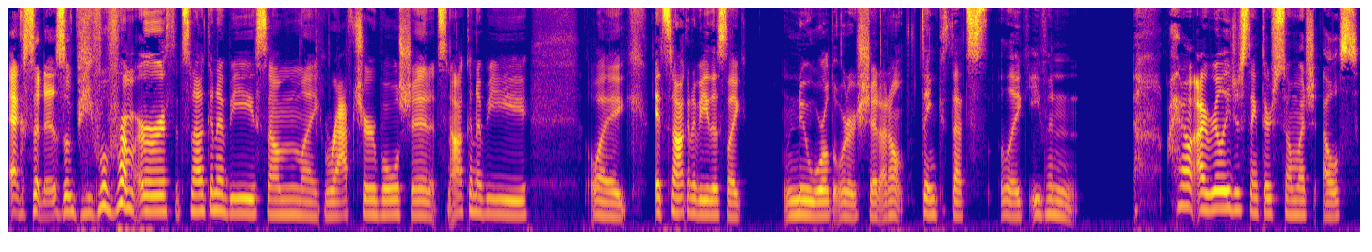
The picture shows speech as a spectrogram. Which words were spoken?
exodus of people from Earth. It's not gonna be some like rapture bullshit. It's not gonna be like, it's not gonna be this like new world order shit. I don't think that's like even I don't I really just think there's so much else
